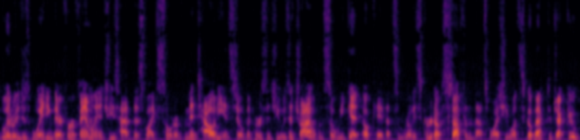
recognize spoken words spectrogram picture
literally just waiting there for her family and she's had this like sort of mentality instilled in her since she was a child and so we get okay that's some really screwed up stuff and that's why she wants to go back to Jakku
